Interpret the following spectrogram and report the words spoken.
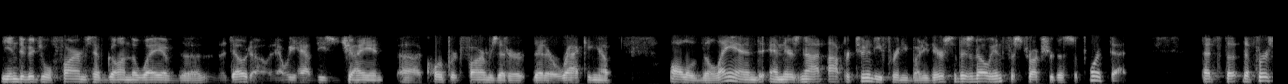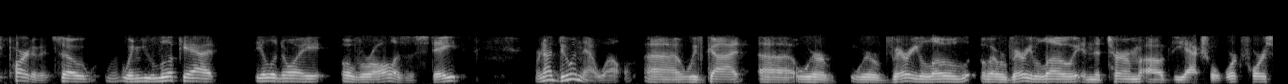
the individual farms have gone the way of the the dodo. Now we have these giant uh, corporate farms that are that are racking up all of the land, and there's not opportunity for anybody there, so there's no infrastructure to support that. That's the, the first part of it. So when you look at Illinois overall as a state, we're not doing that well. Uh, we've got uh, we're we're very low we're very low in the term of the actual workforce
